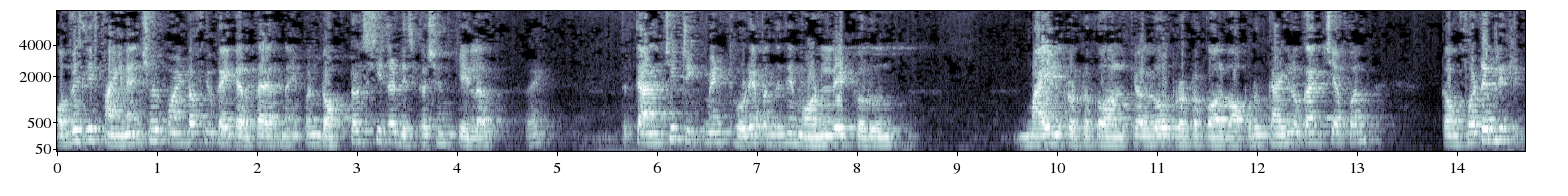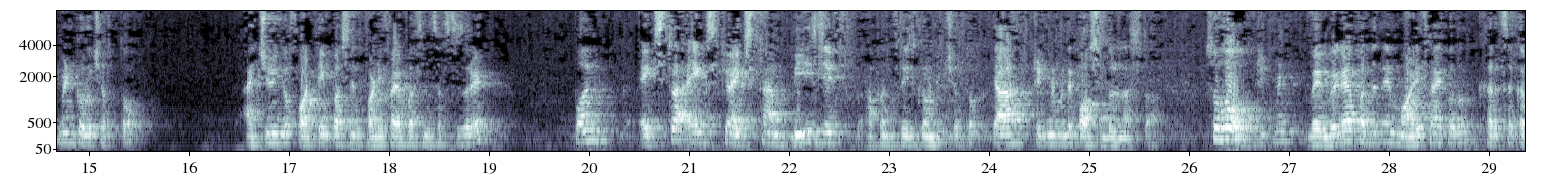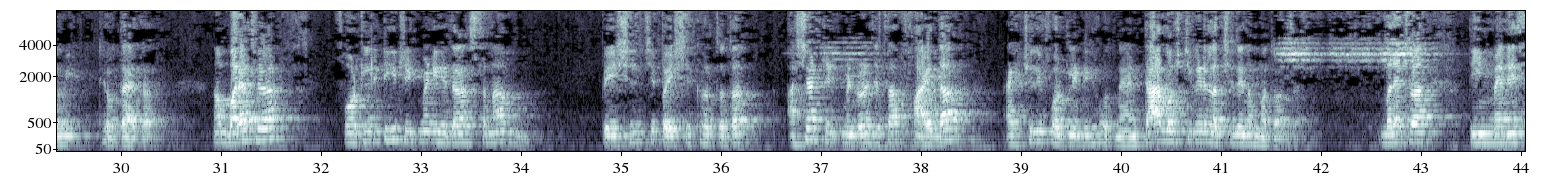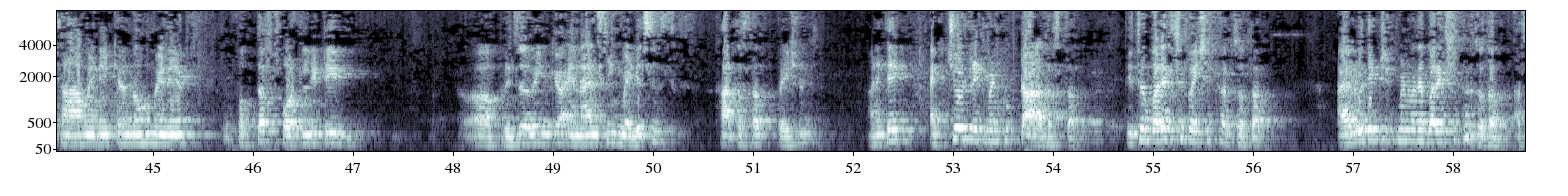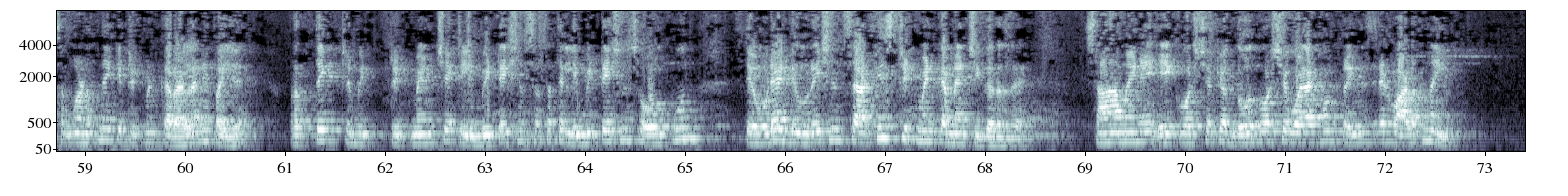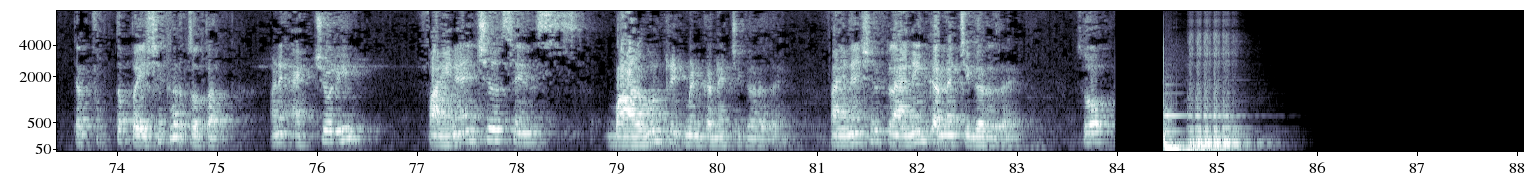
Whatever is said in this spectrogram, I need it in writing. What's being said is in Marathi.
Obviously financial point of view काही करता येत नाही पण डॉक्टर्सशी जर डिस्कशन केलं राईट तर त्यांची ट्रीटमेंट थोड्या पद्धतीने मॉड्युलेट करून माइल्ड प्रोटोकॉल किंवा लो प्रोटोकॉल वापरून काही लोकांची आपण कम्फर्टेबली ट्रीटमेंट करू शकतो. Achieving a forty percent forty five percent success rate पण एक्स्ट्रा एग्स किंवा एक्स्ट्रा बीज जे आपण फ्रीज करून ठेवू शकतो त्या ट्रीटमेंटमध्ये पॉसिबल नसतं. सो हो ट्रीटमेंट वेगवेगळ्या पद्धतीने मॉडिफाय करून खर्च कमी ठेवता येतात. बऱ्याच वेळा फर्टिलिटी ट्रीटमेंट घेत असताना पेशंटचे पैसे खर्च होतात. अशा ट्रीटमेंटवर ज्याचा फायदा ऍक्च्युली फर्टिलिटी होत नाही. आणि त्या गोष्टीकडे लक्ष देणं महत्वाचं आहे. बऱ्याच वेळा तीन महिने सहा महिने किंवा नऊ महिने फक्त फर्टिलिटी प्रिझर्विंग किंवा एनहान्सिंग मेडिसिन्स खात असतात पेशंट आणि ते ऍक्च्युअल ट्रीटमेंट खूप टाळत असतात. तिथं बरेचसे पैसे खर्च होतात. आयुर्वेदिक ट्रीटमेंटमध्ये बरेचसे खर्च होतात. असं म्हणत नाही की ट्रीटमेंट करायला नाही पाहिजे. प्रत्येक ट्रीटमेंटचे एक लिमिटेशन्स असतात. ते लिमिटेशन्स ओळखून तेवढ्या ड्युरेशनसाठीच ट्रीटमेंट करण्याची गरज आहे. सहा महिने एक वर्ष किंवा दोन वर्ष गोळ्या खाऊन प्रेग्नन्सी रेट वाढत नाही. त्यात फक्त पैसे खर्च होतात. आणि ऍक्च्युअली फायनान्शियल सेन्स बाळगून ट्रीटमेंट करण्याची गरज आहे. फायनान्शियल प्लॅनिंग करण्याची गरज आहे. सो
